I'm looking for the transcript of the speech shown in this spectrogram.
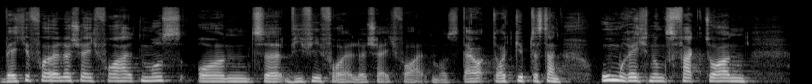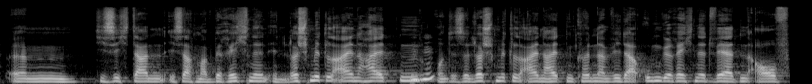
welche Feuerlöscher ich vorhalten muss und äh, wie viel Feuerlöscher ich vorhalten muss. Dort gibt es dann Umrechnungsfaktoren, ähm, die sich dann, ich sag mal, berechnen in Löschmitteleinheiten mhm. und diese Löschmitteleinheiten können dann wieder umgerechnet werden auf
